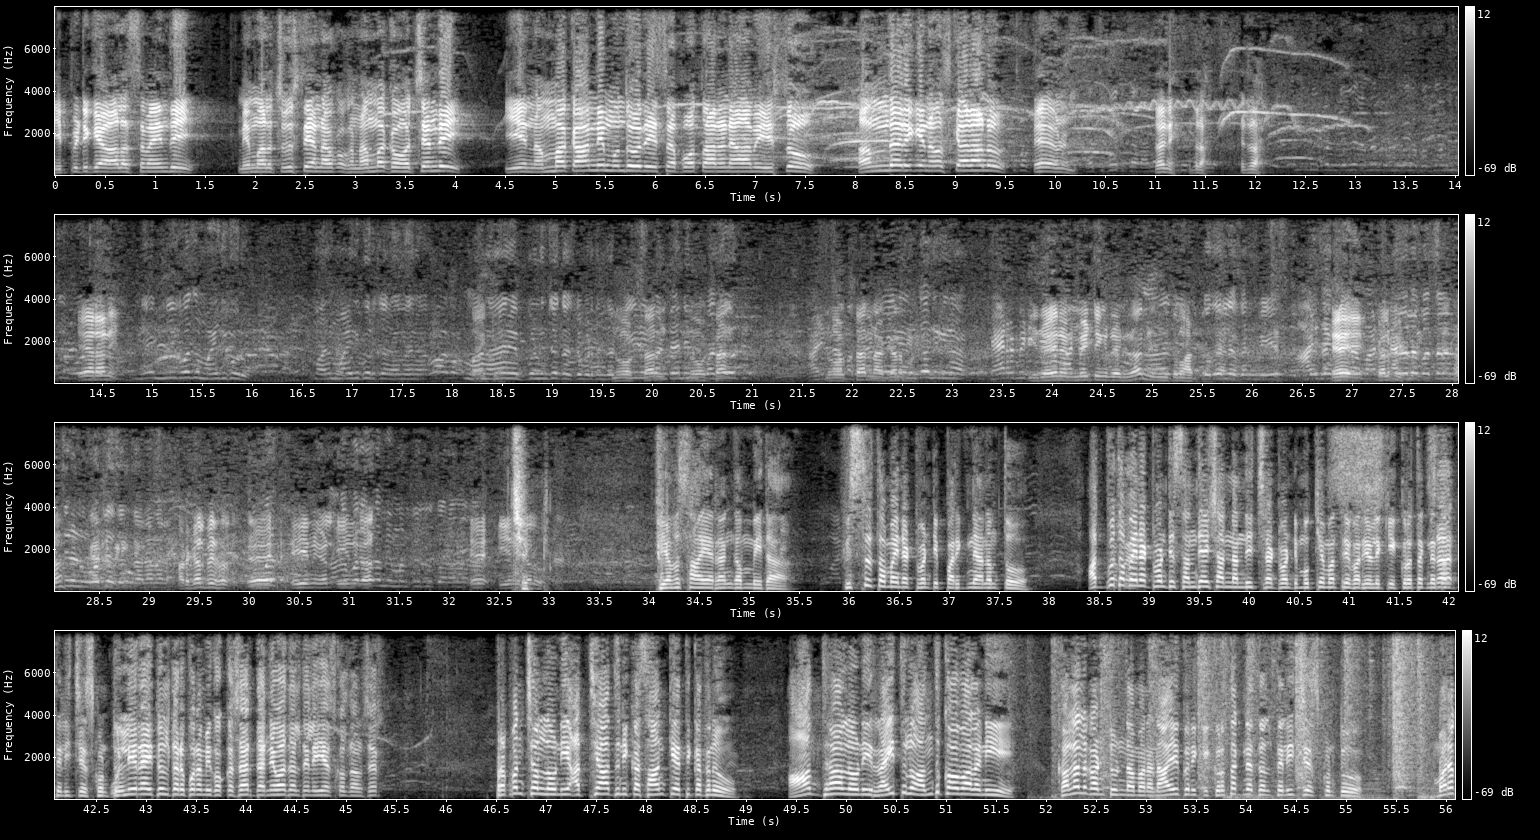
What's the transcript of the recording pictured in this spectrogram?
ఇప్పటికే ఆలస్యమైంది. మిమ్మల్ని చూస్తే నాకు ఒక నమ్మకం వచ్చింది. ఈ నమ్మకాన్ని ముందుకు తీసుకుపోతానని హామీ ఇస్తూ అందరికీ నమస్కారాలు. రండి ఇట్రా ఇట్రా ఏ రాని. నేను మీకోసం మైదుకూరు. మైదుకూరు మా నాన్న ఎప్పటి నుంచో నువ్వు ఒకసారి నాకు కనపడు. ఇదైనా మీటింగ్ దగ్గర నేను నీతో మాట్లాడు. వ్యవసాయ రంగం మీద విస్తృతమైనటువంటి పరిజ్ఞానంతో అద్భుతమైనటువంటి సందేశాన్ని అందించినటువంటి ముఖ్యమంత్రి వర్యులకి కృతజ్ఞతలు తెలియజేసుకుంటూ ఉల్లి రైతుల తరపున మీకు ఒక్కసారి ధన్యవాదాలు తెలియజేసుకుందాం సార్. ప్రపంచంలోని అత్యాధునిక సాంకేతికతను ఆంధ్రాలోని రైతులు అందుకోవాలని కలలు కంటున్న మన నాయకునికి కృతజ్ఞతలు తెలియజేసుకుంటూ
